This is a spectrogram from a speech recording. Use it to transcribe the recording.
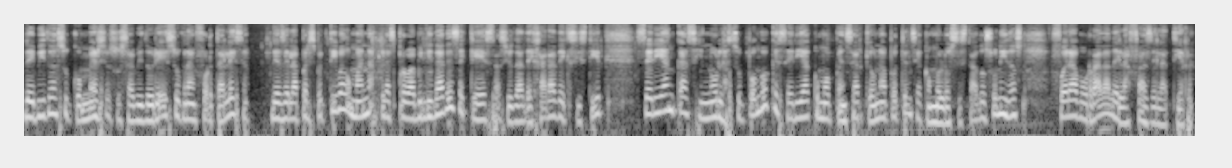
debido a su comercio, su sabiduría y su gran fortaleza. Desde la perspectiva humana, las probabilidades de que esa ciudad dejara de existir serían casi nulas. Supongo que sería como pensar que una potencia como los Estados Unidos fuera borrada de la faz de la Tierra.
